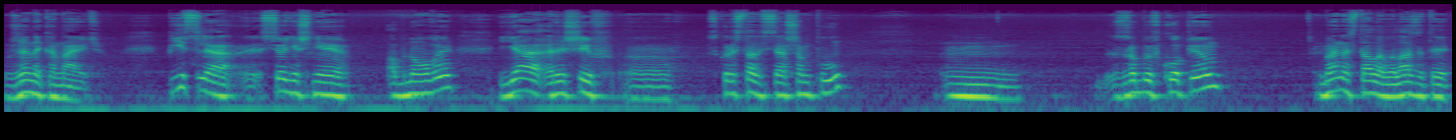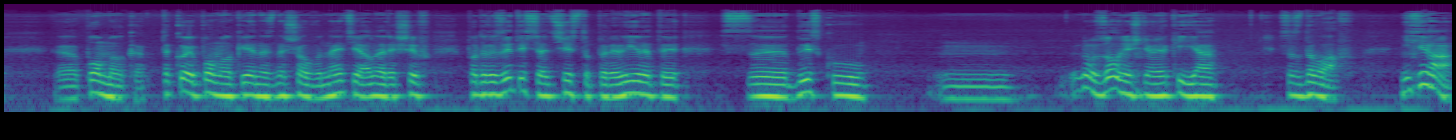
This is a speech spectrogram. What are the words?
вже не канають. Після сьогоднішньої обнови я вирішив скористатися шампу, зробив копію, в мене стала вилазити е, помилка. Такої помилки я не знайшов в неті, але вирішив подразитися, чисто перевірити з диску ну, зовнішнього, який я создавав. Ніфіга,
